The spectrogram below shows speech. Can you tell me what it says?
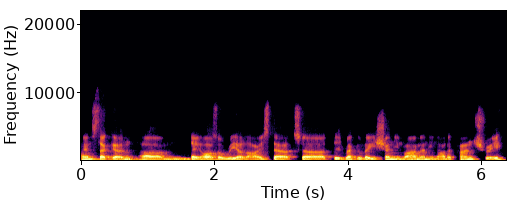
And second, um, they also realized that uh, the regulation environment in other country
